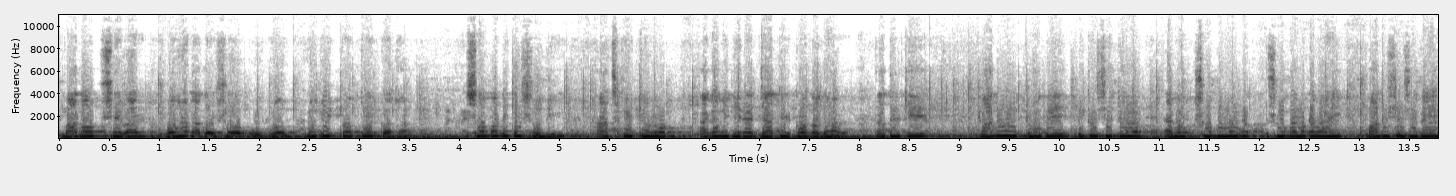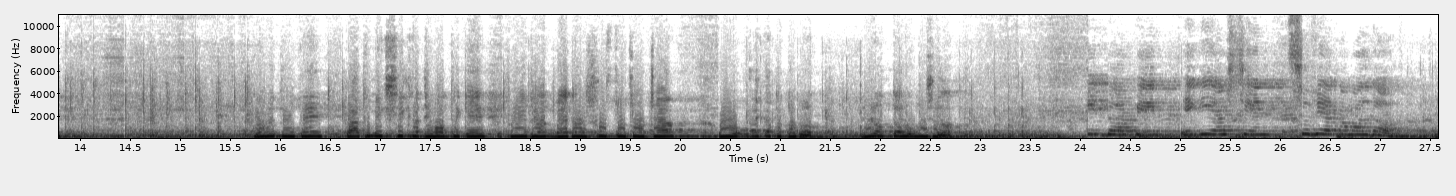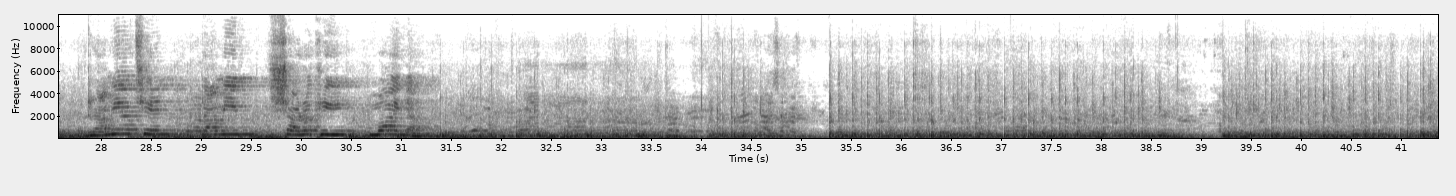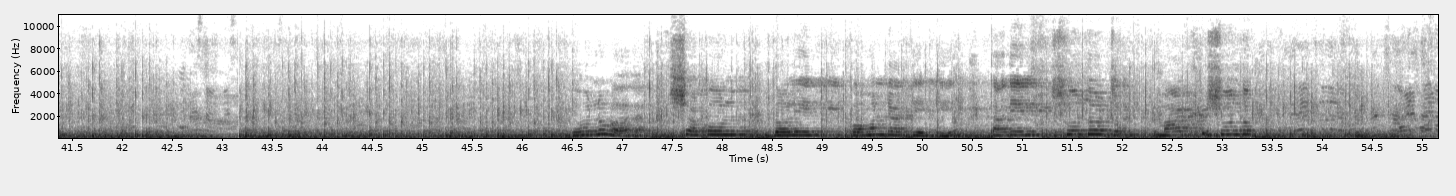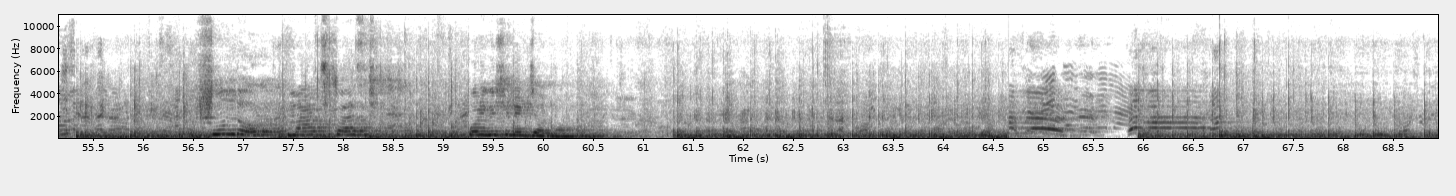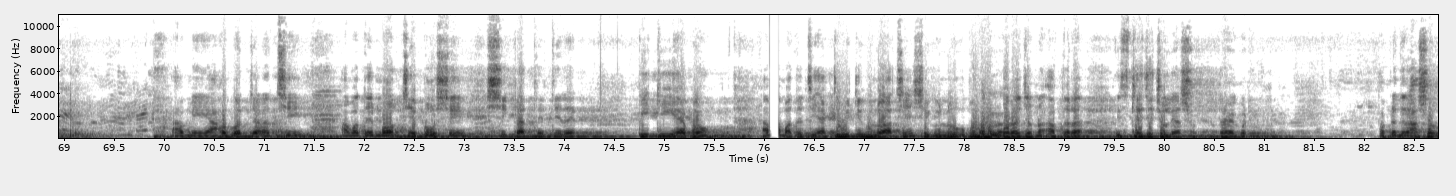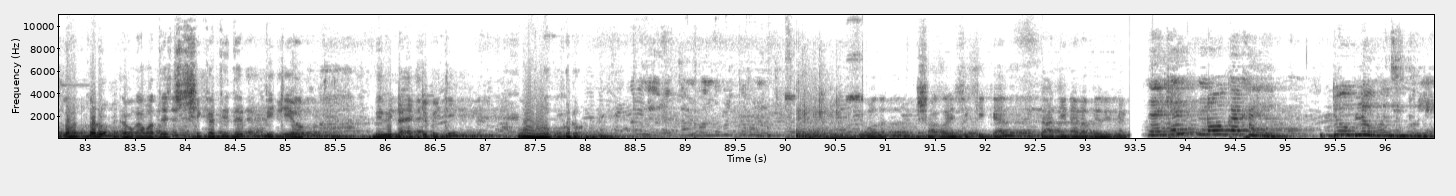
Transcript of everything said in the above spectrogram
মানব সেবার মহান আদর্শ ও গভীর তত্ত্বের কথা। সম্মানিত সুদী আজকের তরুণ আগামী দিনের জাতির কর্ণধার। তাদেরকে মানবিকভাবে বিকশিত এবং সম্ভাবনা সম্ভাবনাময় মানুষ হিসেবে গড়ে তুলতে প্রাথমিক শিক্ষা জীবন থেকে প্রয়োজন মেধার সুস্থ চর্চা ও একাত্মতাবোধ নিরন্তর অনুশীলন। এগিয়ে আসছেন সুফিয়া কামাল দল। ড্রামে আছেন তামিম, সারথি, ময়না। সকল দলের কমান্ডারদেরকে তাদের সুন্দর মাঠ, সুন্দর সুন্দর মার্চ পাস্ট পরিবেশনের জন্য। আমি আহ্বান জানাচ্ছি আমাদের মঞ্চে বসে শিক্ষার্থীদের পিটি এবং আমাদের যে অ্যাক্টিভিটিগুলো আছে সেগুলো উপভোগ করার জন্য আপনারা স্টেজে চলে আসুন দয়া করে। আপনাদের আসন গ্রহণ করুন এবং আমাদের শিক্ষার্থীদের পিটিও বিভিন্ন অ্যাক্টিভিটি উপভোগ করুন। সহকারী শিক্ষিকা তাজিনারা বেবি দেখেন নৌকা খালি ডুবলো বুঝি তুলে।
